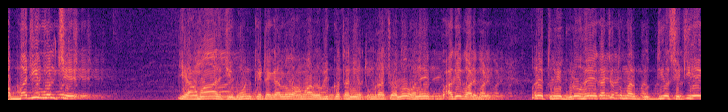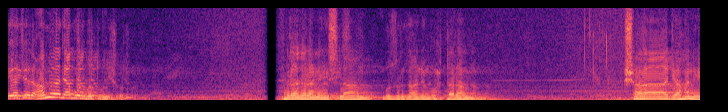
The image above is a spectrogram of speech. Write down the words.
আব্বাজি বলছে যে, আমার জীবন কেটে গেল, আমার অভিজ্ঞতা নিয়ে তোমরা চলো, অনেক আগে বাড়বে। বলে, তুমি বুড়ো হয়ে গেছো, তোমার বুদ্ধিও সিটি হয়ে গেছে, আমরা যা বলব তুমি শোনো। ব্রাদারানে ইসলাম, বুজুর্গানে মোহতারাম, সারা জাহানে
